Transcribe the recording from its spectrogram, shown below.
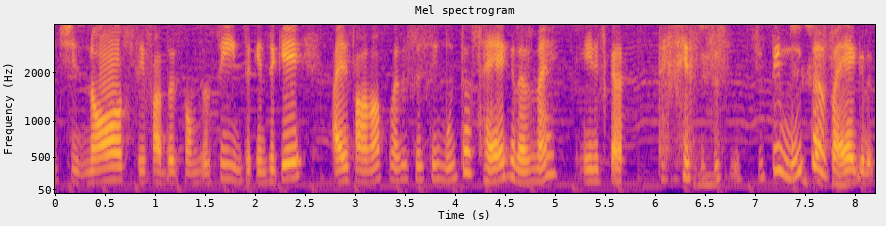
de, Nós, ceifadores, somos assim, não sei o que, não sei o que. Aí ele fala, nossa, mas vocês têm muitas regras, né? Ele fica, vocês vocês têm muitas regras.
